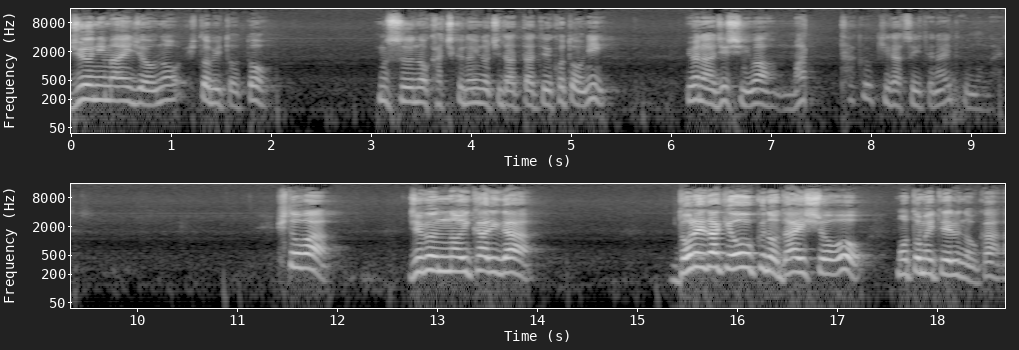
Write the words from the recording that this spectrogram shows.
12万以上の人々と無数の家畜の命だったということにヨナ自身は全く気が付いてないという問題。人は自分の怒りがどれだけ多くの代償を求めているのか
